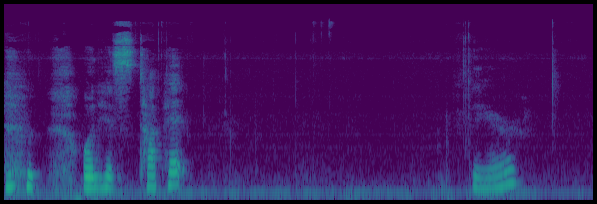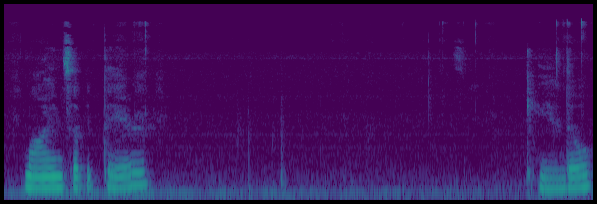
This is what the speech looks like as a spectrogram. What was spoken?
on his top hat. There. Lines of it there. Candle.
